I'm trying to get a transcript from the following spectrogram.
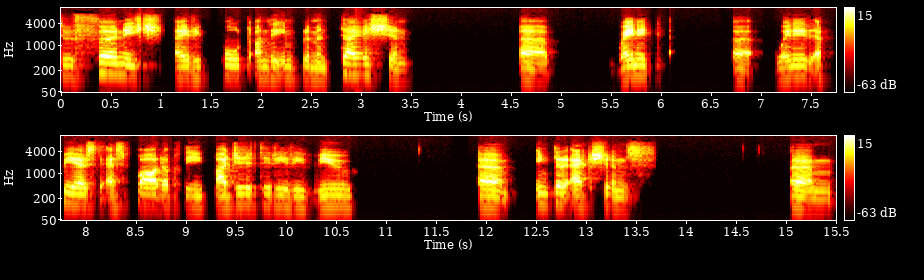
to furnish a report on the implementation uh, when it uh, when it appears as part of the budgetary review um, interactions um,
